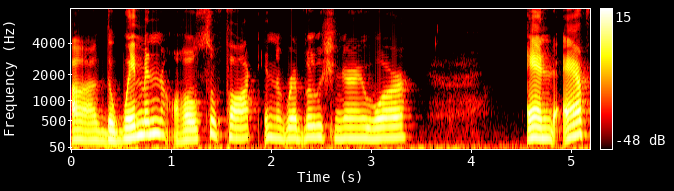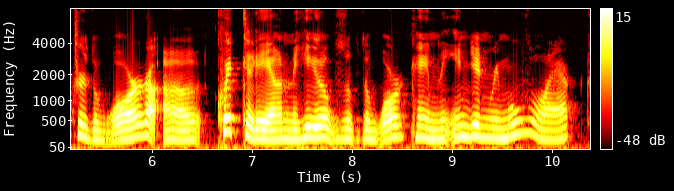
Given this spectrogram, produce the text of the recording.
Uh, the women also fought in the Revolutionary War. And after the war, uh, quickly on the heels of the war, came the Indian Removal Act.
